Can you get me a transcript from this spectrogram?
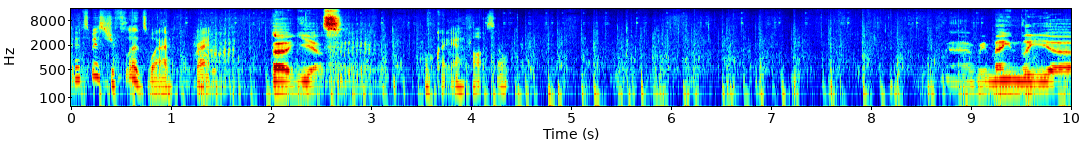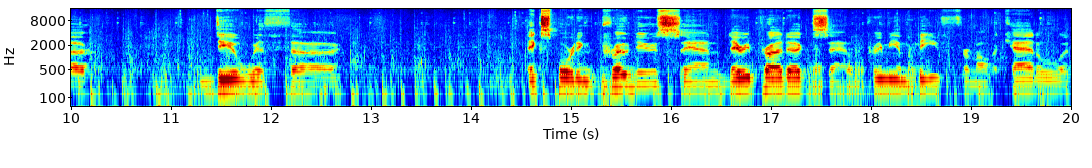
That's Mr. Flood's wife, right? Uh, yes. Okay, I thought so. Uh, we mainly uh, deal with uh, exporting produce and dairy products and premium beef from all the cattle. And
